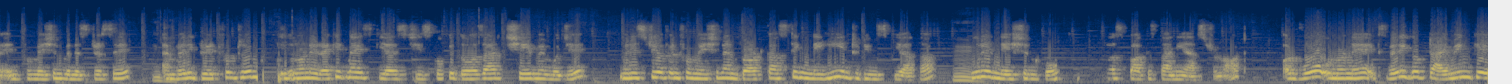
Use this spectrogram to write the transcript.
इंफॉर्मेशन मिनिस्टर से I am very grateful to उन्होंने रिकग्नाइज किया इस चीज़ को कि 2006 में मुझे ministry of information and broadcasting ने ही इंट्रोड्यूस किया था हम्म। पूरे नेशन को फ़र्स्ट पाकिस्तानी एस्ट्रोनॉट और वो उन्होंने इट्स वेरी गुड टाइमिंग के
